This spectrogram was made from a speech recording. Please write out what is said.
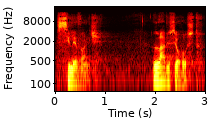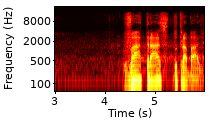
se levante, lave o seu rosto, vá atrás do trabalho,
